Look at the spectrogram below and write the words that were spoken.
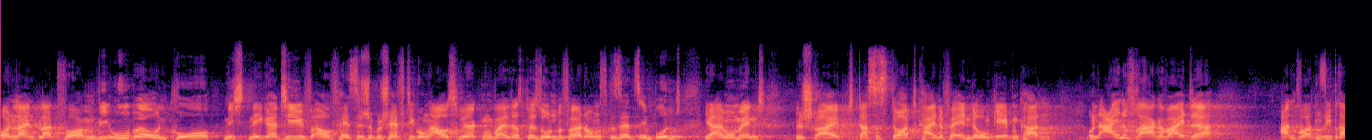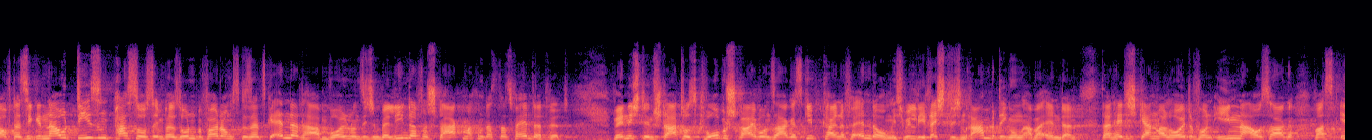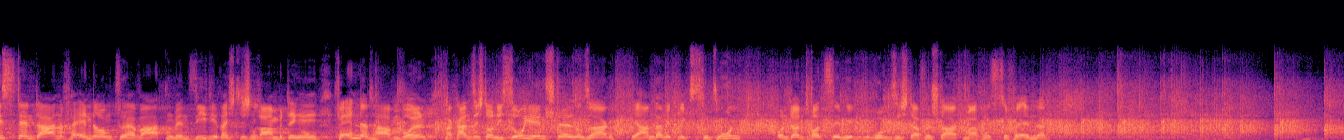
Online-Plattformen wie Uber und Co. nicht negativ auf hessische Beschäftigung auswirken, weil das Personenbeförderungsgesetz im Bund ja im Moment beschreibt, dass es dort keine Veränderung geben kann. Und eine Frage weiter antworten Sie darauf, dass Sie genau diesen Passus im Personenbeförderungsgesetz geändert haben wollen und sich in Berlin dafür stark machen, dass das verändert wird. Wenn ich den Status quo beschreibe und sage, es gibt keine Veränderung, ich will die rechtlichen Rahmenbedingungen aber ändern, dann hätte ich gerne heute von Ihnen eine Aussage, was ist denn da eine Veränderung zu erwarten, wenn Sie die rechtlichen Rahmenbedingungen verändert haben wollen. Man kann sich doch nicht so hier hinstellen und sagen, wir haben damit nichts zu tun, und dann trotzdem hintenrum sich dafür stark machen, es zu verändern.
